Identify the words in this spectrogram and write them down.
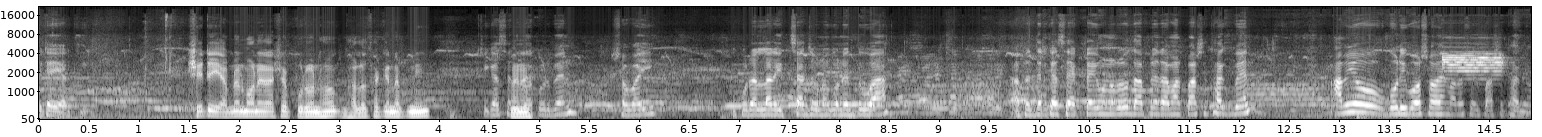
এটাই আর কি। সেটাই আপনার মনের আশা পূরণ হোক ভালো থাকেন আপনি। ঠিক আছে মানে- দোয়া করবেন সবাই উপর আল্লাহর ইচ্ছা জনগণের দোয়া। আপনাদের কাছে একটাই অনুরোধ আপনারা আমার পাশে থাকবেন আমিও গরিব অসহায় মানুষের পাশে থাকব।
